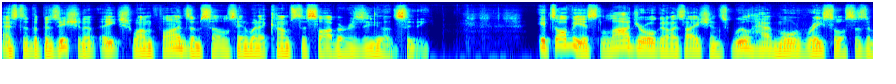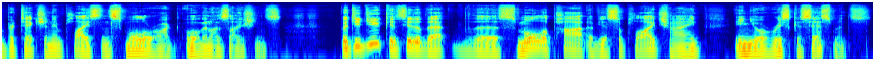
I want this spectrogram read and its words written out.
as to the position of each one finds themselves in when it comes to cyber resiliency. It's obvious larger organisations will have more resources and protection in place than smaller organisations. But did you consider that the smaller part of your supply chain in your risk assessments?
